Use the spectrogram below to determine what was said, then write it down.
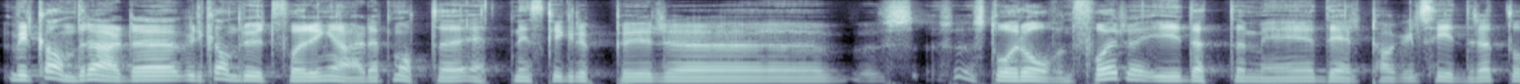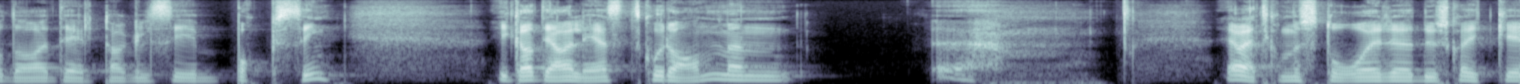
Hvilke andre, det, hvilke andre, utfordringer er det på en måte etniske grupper uh, står ovenfor i dette med deltakelse i idrett, og da deltakelse i boksing? Ikke at jeg har lest Koranen, men uh, jeg vet ikke om det står Du skal ikke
